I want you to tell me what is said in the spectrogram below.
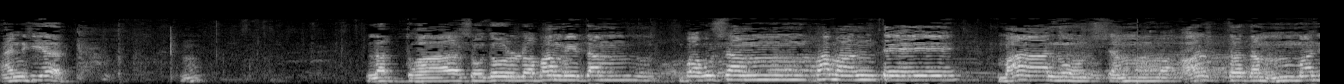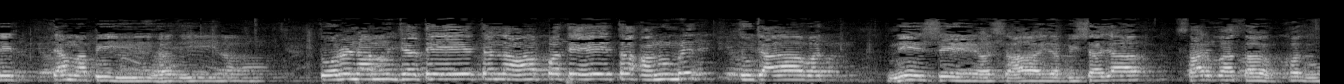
and hear. Hmm? लब्ध्वा सुदुर्लभमिदम् बहुशम् भवन्ते मा अर्थदम् अनित्यमपीहति तुर्णम् जतेत नापतेत अनुमृत्यु यावत् निशेयसाय विषया सर्वतः खलु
